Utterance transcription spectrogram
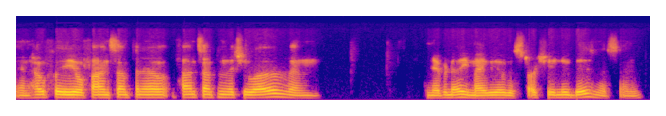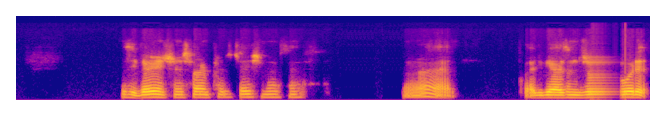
and hopefully you'll find something else, find something that you love and never know, you might be able to start you a new business. And this is a very interesting presentation. All right. Glad you guys enjoyed it.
